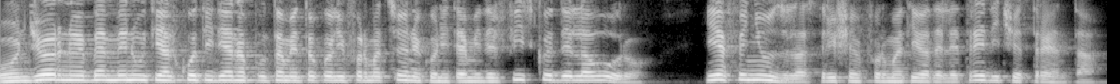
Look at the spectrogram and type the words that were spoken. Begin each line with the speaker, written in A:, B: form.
A: Buongiorno e benvenuti al quotidiano appuntamento con l'informazione con i temi del fisco e del lavoro. IF News, la striscia informativa delle 13.30.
